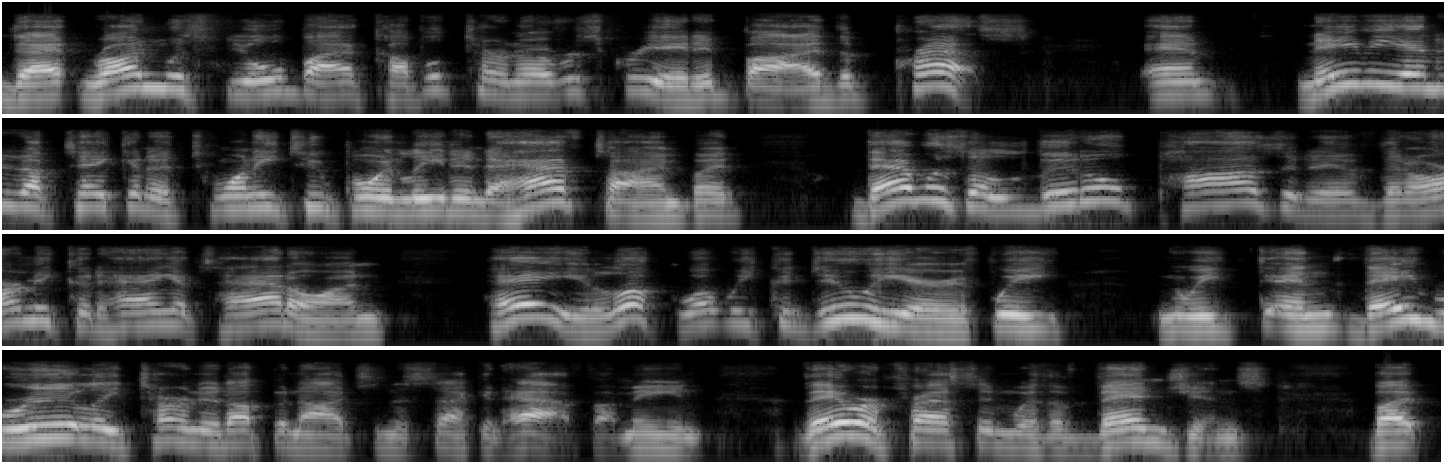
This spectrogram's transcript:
that run was fueled by a couple turnovers created by the press. And Navy ended up taking a 22 point lead into halftime, but that was a little positive that Army could hang its hat on hey, look what we could do here if we we and they really turned it up a notch in the second half. I mean, they were pressing with a vengeance. But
